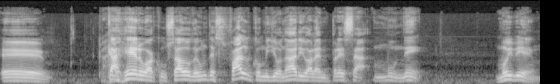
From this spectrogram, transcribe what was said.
eh, cajero acusado de un desfalco millonario a la empresa MUNE? Muy bien.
